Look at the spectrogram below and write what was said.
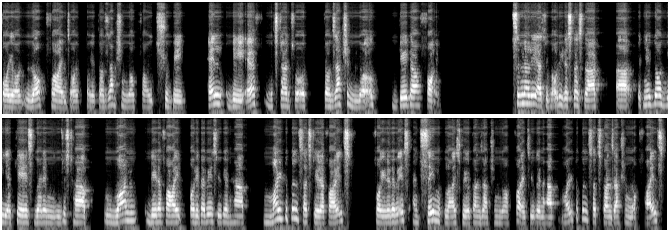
for your log files or for your transaction log file should be LDF, which stands for transaction log data file. Similarly, as we've already discussed that, uh, it need not be a case wherein you just have one data file for database. You can have multiple such data files for your database and same applies to your transaction log files. You can have multiple such transaction log files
